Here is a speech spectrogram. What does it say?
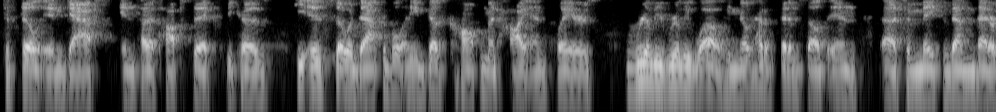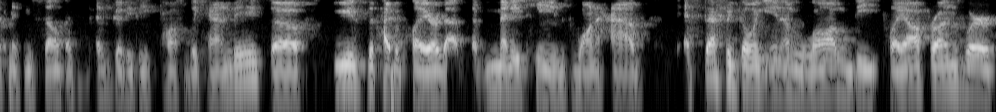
to fill in gaps inside the top six because he is so adaptable and he does complement high end players really, really well. He knows how to fit himself in uh, to make them better, to make himself as, as good as he possibly can be. So he's the type of player that, that many teams want to have especially going in on long, deep playoff runs where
